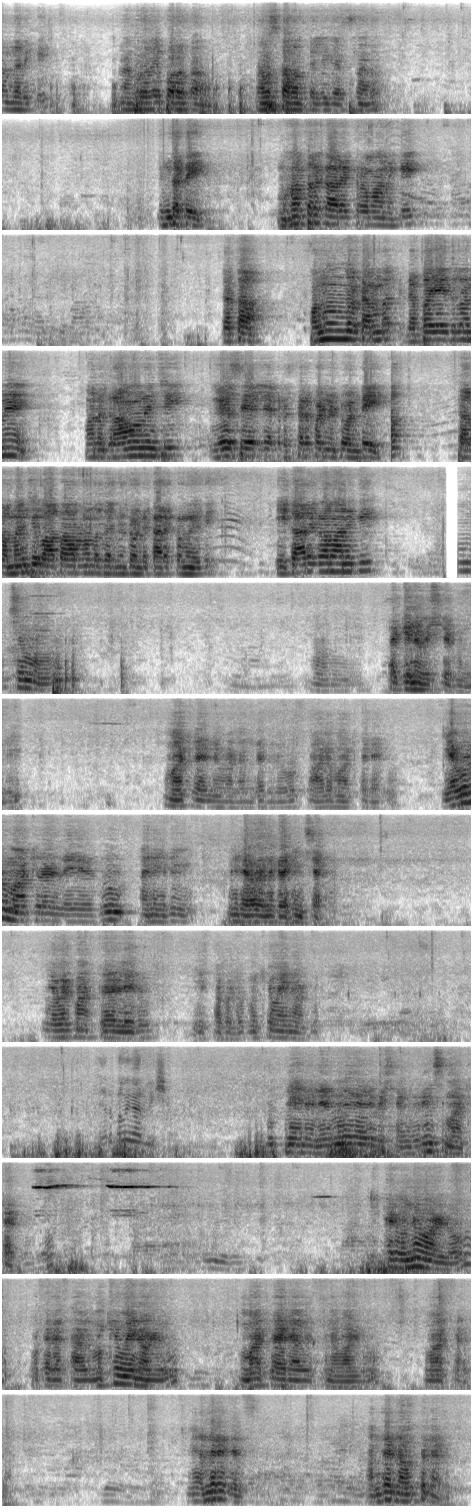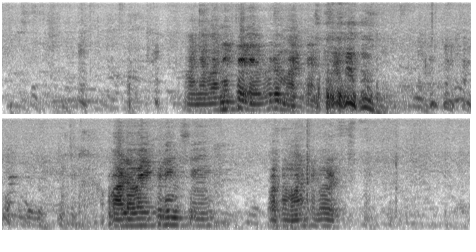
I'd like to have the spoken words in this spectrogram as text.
అందరికీ నా హృదయపూర్వక నమస్కారం తెలియజేస్తున్నాను. ఇంతటి మహత్తర కార్యక్రమానికి గత పంతొమ్మిది వందల డెబ్బై డెబ్బై ఐదులోనే మన గ్రామం నుంచి యుఎస్ఏ వెళ్ళి అక్కడ స్థిరపడినటువంటి చాలా మంచి వాతావరణంలో జరిగినటువంటి కార్యక్రమం ఇది. ఈ కార్యక్రమానికి తగ్గిన విషయం ఉంది. మాట్లాడిన వాళ్ళందరిలో బాగా మాట్లాడారు. ఎవరు మాట్లాడలేదు అనేది మీరు ఎవరైనా గ్రహించారు? ఎవరు మాట్లాడలేదు ఈ సభలో? ముఖ్యమైన వాళ్ళు. నిర్మల్ గారి విషయం. నేను నిర్మల గారి విషయం గురించి మాట్లాడలేదు. ఇక్కడ ఉన్న వాళ్ళు ఒక రకాల ముఖ్యమైన వాళ్ళు మాట్లాడాల్సిన వాళ్ళు మాట్లాడారు. మీ అందరికీ తెలుసు. అందరు నవ్వుతున్నారు. మన వనితలు ఎవరు మాట్లాడరు. వాళ్ళ వైపు నుంచి ఒక మాట కూడా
